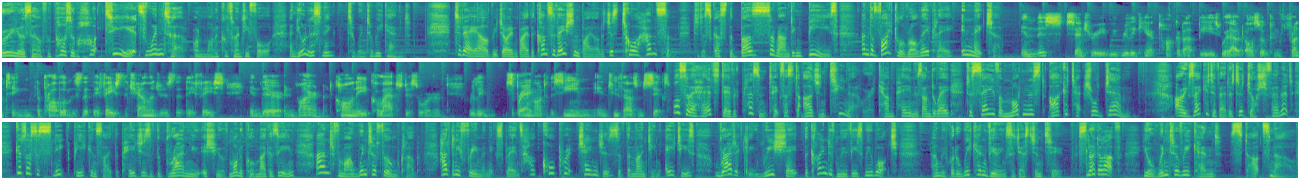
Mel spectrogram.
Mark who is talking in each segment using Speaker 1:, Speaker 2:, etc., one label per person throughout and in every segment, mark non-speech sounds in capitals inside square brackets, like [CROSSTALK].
Speaker 1: Brew yourself a pot of hot tea. It's winter on Monocle 24, and you're listening to Winter Weekend. Today, I'll be joined by the conservation biologist Thor Hanson to discuss the buzz surrounding bees and the vital role they play in nature
Speaker 2: in this century, we really can't talk about bees without also confronting the problems that they face, the challenges that they face in their environment. Colony collapse disorder really sprang onto the scene in 2006.
Speaker 1: Also ahead, David Plaisant takes us to Argentina, where a campaign is underway to save a modernist architectural gem. Our executive editor, Josh Fehnert, gives us a sneak peek inside the pages of the brand new issue of Monocle magazine, and from our Winter Film Club, Hadley Freeman explains how corporate changes of the 1980s radically reshape the kind of movies we watch. And we've got a weekend viewing suggestion too. Snuggle up, your winter weekend starts now.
